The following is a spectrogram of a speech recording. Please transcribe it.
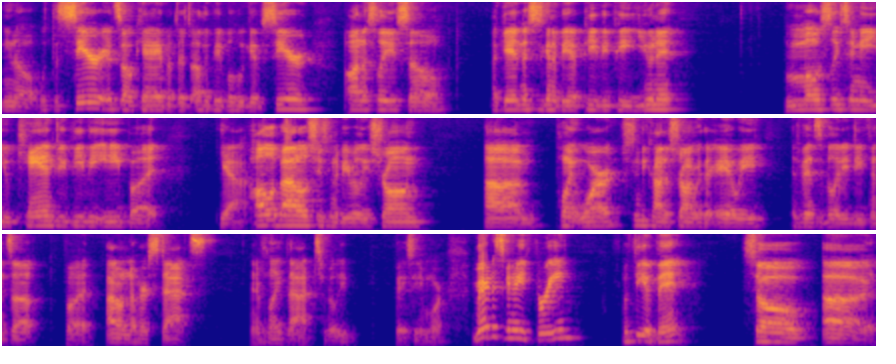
you know, with the Seer, it's okay, but there's other people who give Seer, honestly. So, again, this is to be a PvP unit. Mostly to me, you can do PvE, but yeah, Hollow Battle, she's going to be really strong. Um, Point War, she's going to be kind of strong with her AoE invincibility defense up, but I don't know her stats and everything like that to really base anymore. Meredith's going to be free with the event, so uh,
